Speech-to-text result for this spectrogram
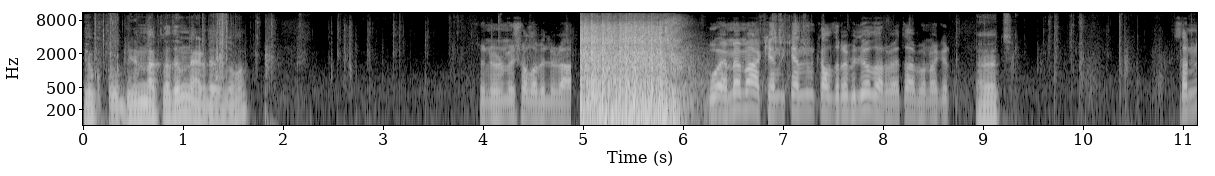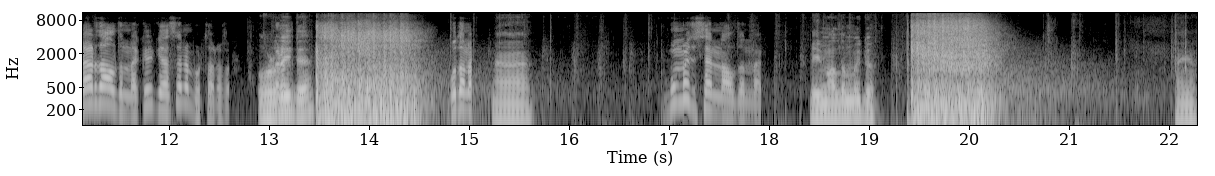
Yok o benim nakladığım nerede o zaman? Sünürmüş olabilir abi. Bu MMA kendi kendini kaldırabiliyorlar evet abi ona göre. Evet. Sen nerede aldın nakı? Gelsene bu tarafa. Oradaydı. Bu da nak. He. Bu muydu senin aldığın nak? Benim aldığım buydu. Aynen.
